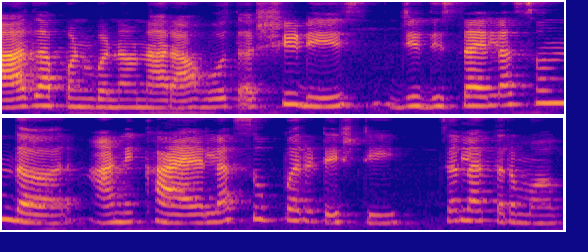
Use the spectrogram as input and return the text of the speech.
आज आपण बनवणार आहोत अशी डिश जी दिसायला सुंदर आणि खायला सुपर टेस्टी चला तर मग.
